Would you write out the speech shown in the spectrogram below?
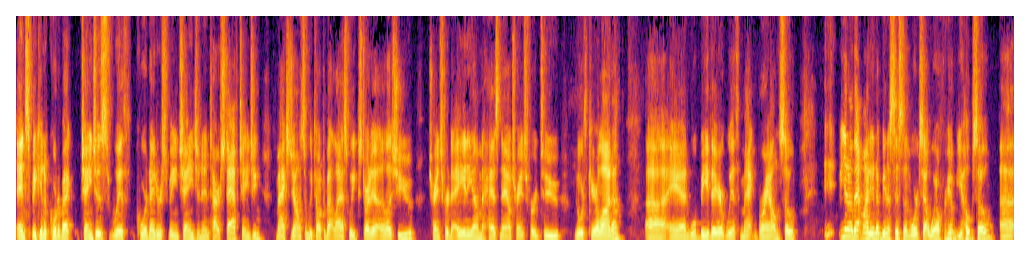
and speaking of quarterback changes, with coordinators being changed and entire staff changing, Max Johnson, we talked about last week, started at LSU, transferred to A&M, has now transferred to North Carolina, uh, and will be there with Mack Brown. So you know that might end up being a system that works out well for him. You hope so. Uh,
